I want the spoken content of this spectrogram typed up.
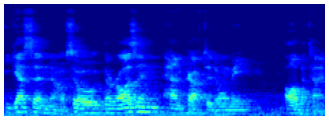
Yes and no. So the rosin handcrafted only all the time.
